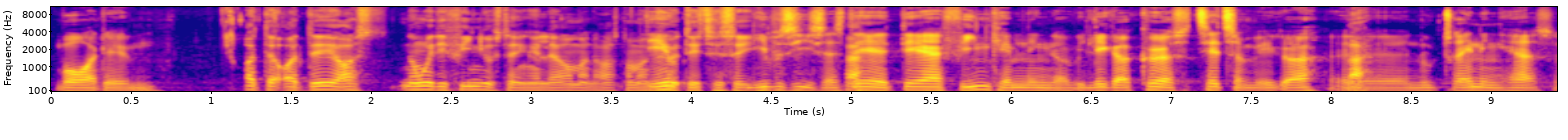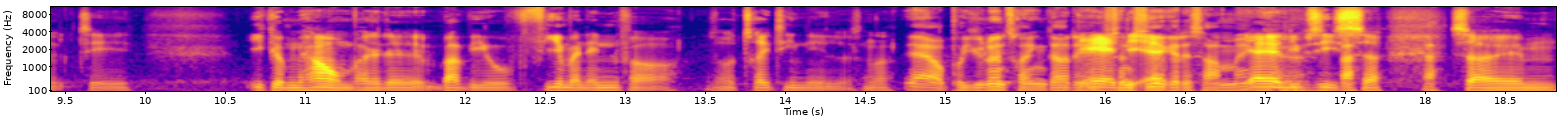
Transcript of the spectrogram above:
Hvor det, øhm, og det, og det er også, nogle af de finjusteringer laver man også, når man kører DTC. Lige præcis, altså ja. det, det er finkæmning, når vi ligger og kører så tæt, som vi gør. Ja. Øh, nu træningen her så til, i København var, det, var vi jo fire mand inden for så tre tiende eller sådan noget. Ja, og på Jyllandsringen, der er det ja, sådan det cirka er, det samme, ikke? Ja, ja lige præcis. Ja. Så, ja. så øhm,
